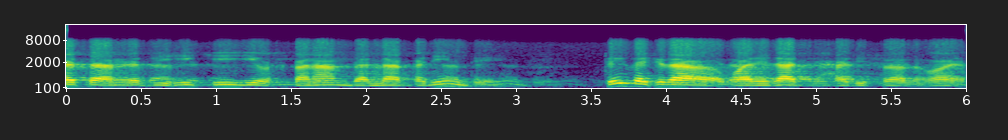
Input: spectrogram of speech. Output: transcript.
روایت ان ربه کی یو کلام د الله قدیم دی دغه چې دا واردات حدیث را لوایا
